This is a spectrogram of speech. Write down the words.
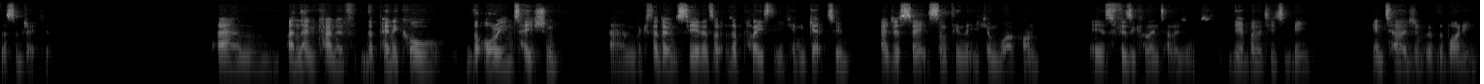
the subjective. Um, and then kind of the pinnacle, the orientation, um, because I don't see it as a, as a place that you can get to. I just say it's something that you can work on, is physical intelligence, the ability to be intelligent with the body,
